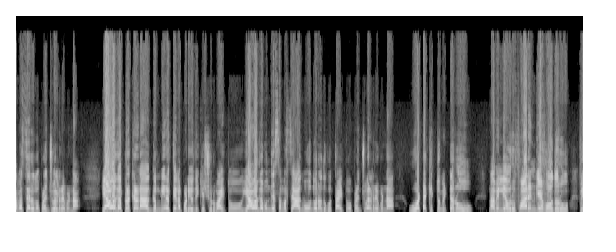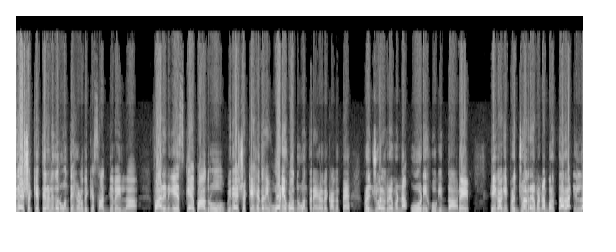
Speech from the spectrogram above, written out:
ಸಮಸ್ಯೆ ಇರೋದು ಪ್ರಜ್ವಲ್ ರೇವಣ್ಣ. ಯಾವಾಗ ಪ್ರಕರಣ ಗಂಭೀರತೆಯನ್ನು ಪಡೆಯೋದಕ್ಕೆ ಶುರುವಾಯಿತು, ಯಾವಾಗ ಮುಂದೆ ಸಮಸ್ಯೆ ಆಗಬಹುದು ಅನ್ನೋದು ಗೊತ್ತಾಯ್ತು, ಪ್ರಜ್ವಲ್ ರೇವಣ್ಣ ಓಟ ಕಿತ್ತು ಬಿಟ್ಟರು. ನಾವಿಲ್ಲಿ ಅವರು ಫಾರಿನ್ಗೆ ಹೋದರು, ವಿದೇಶಕ್ಕೆ ತೆರಳಿದರು ಅಂತ ಹೇಳೋದಕ್ಕೆ ಸಾಧ್ಯವೇ ಇಲ್ಲ. ಫಾರಿನ್ಗೆ ಎಸ್ಕೇಪ್ ಆದ್ರು, ವಿದೇಶಕ್ಕೆ ಹೆದರಿ ಓಡಿ ಹೋದ್ರು ಅಂತಾನೆ ಹೇಳಬೇಕಾಗತ್ತೆ. ಪ್ರಜ್ವಲ್ ರೇವಣ್ಣ ಓಡಿ ಹೋಗಿದ್ದಾರೆ. ಹೀಗಾಗಿ ಪ್ರಜ್ವಲ್ ರೇವಣ್ಣ ಬರ್ತಾರಾ ಇಲ್ಲ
